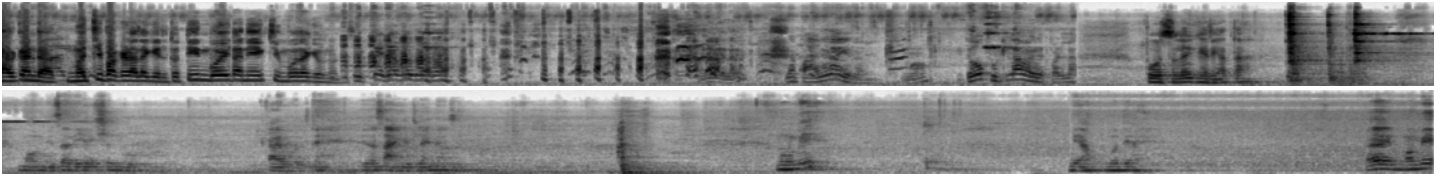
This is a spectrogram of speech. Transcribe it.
कारखंडात मच्छी पकडायला गेलतो. तीन बोईट आणि एक चिंबोरा घेऊन होतो शिकते काय बघ बरं नाही गेलाय? नाही, पाणी नाही गेलं मग? तो फुटला म्हणजे पडला? पोचलंय घरी आता. मम्मीचा रिएक्शन बघू. काय बोलते? तिला सांगितलंय ना अजून. मम्मी? मी आतमध्ये आहे. ए मम्मी.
